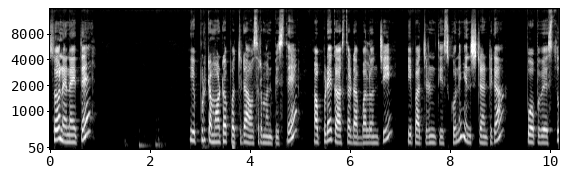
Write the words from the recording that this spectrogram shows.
సో నేనైతే ఎప్పుడు టమాటో పచ్చడి అవసరం అనిపిస్తే అప్పుడే కాస్త డబ్బాలోంచి ఈ పచ్చడిని తీసుకొని ఇన్స్టెంట్గా పోపు వేస్తూ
